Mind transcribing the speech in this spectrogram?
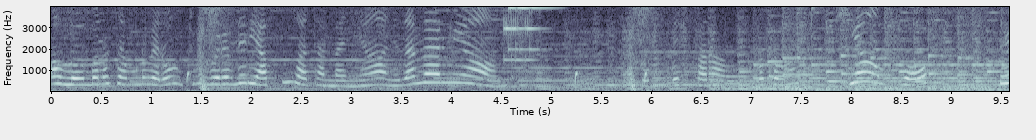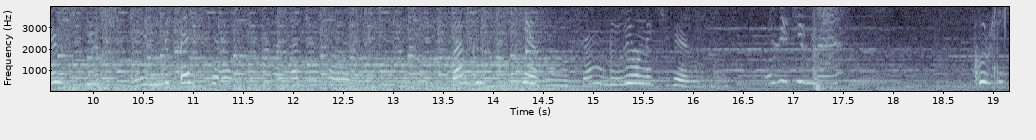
Allah'ım bana sen bunu ver. Oğlum tüm görevleri yaptım zaten ben ya. Neden vermiyorsun? 35 para aldım. Bakalım. Kiampo 555 kere vurmuş. Hemen bir oldu. Ben 42 kez vurmuşum. Rüzgar 12 kez vurmuş. 12 mi? 42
